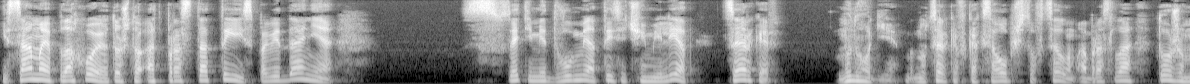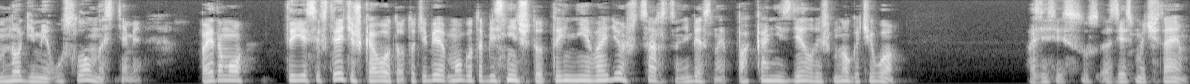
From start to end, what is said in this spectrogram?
И самое плохое, то, что от простоты исповедания с этими двумя тысячами лет церковь, многие, ну церковь как сообщество в целом, обросла тоже многими условностями. Поэтому ты, если встретишь кого-то, то тебе могут объяснить, что ты не войдешь в Царство Небесное, пока не сделаешь много чего. А здесь, Иисус, а здесь мы читаем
